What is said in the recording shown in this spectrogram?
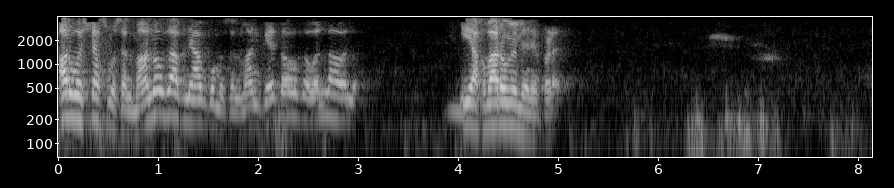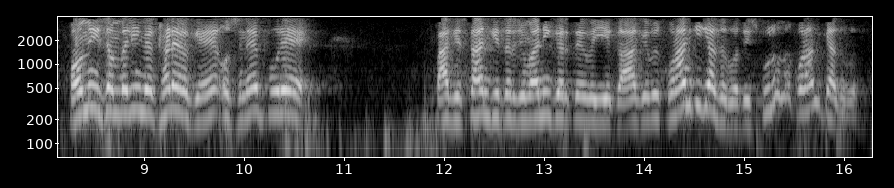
اور وہ شخص مسلمان ہوگا، اپنے آپ کو مسلمان کہتا ہوگا، واللہ واللہ۔ یہ اخباروں میں میں نے پڑھا۔ قومی اسمبلی میں کھڑے ہو کے اس نے پورے پاکستان کی ترجمانی کرتے ہوئے یہ کہا کہ قرآن کی کیا ضرورت ہے؟ اسکولوں میں قرآن کیا ضرورت ہے؟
